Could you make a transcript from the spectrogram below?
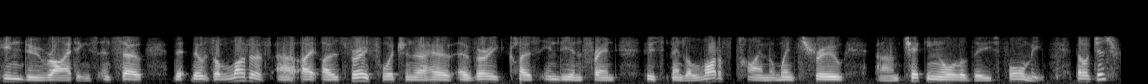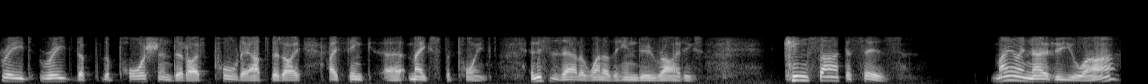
Hindu writings, and so th- there was a lot of. Uh, I, I was very fortunate. I have a very close Indian friend who spent a lot of time and went through um, checking all of these for me. But I'll just read read the the portion that I've pulled out that I I think uh, makes the point, and this is out of one of the Hindu writings. King Saka says, "May I know who you are?"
